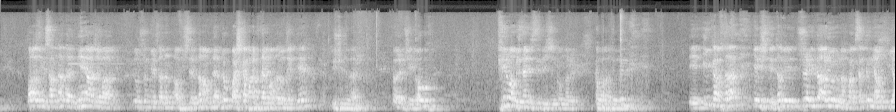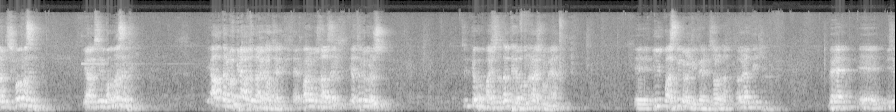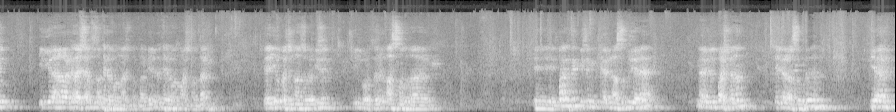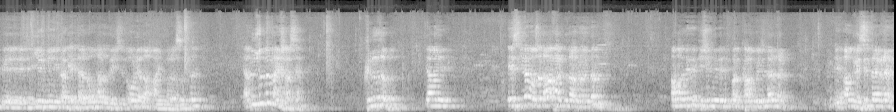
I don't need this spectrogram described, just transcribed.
Bazı insanlar da niye acaba Dursun Mirza'nın afişlerinde amblem yok, başka partiden mi aday olacak diye düşündüler. Öyle bir şey yok. Firma bizden istediği için onları kapattırdık. Ee, ilk hafta geçti. Tabii sürekli de arıyorum ben. Bak sakın yanlış bir yanlışlık olmasın. Bir aksilik olmasın. E, alt tarafı bir hafta daha kalacak. İşte paramız hazır, yatırıyoruz. Yok, başladılar telefonları açmamaya. Ee, büyük baskı gördüklerini sonradan öğrendik. Ve e, bizim ilgilenen arkadaşlarımızdan telefonunu açmadılar. Benim de telefonumu açmadılar. Ve yılbaşından sonra bizim billboardları asmadılar. Ee, baktık bizimkilerin asıldığı yere mevcut başkanın şeyler asıldı. Diğer e, 20 raketler de onlar da değiştirdi. Oraya da aynılar asıldı. Yani üzüldüm ben şahsen. Kırıldım. Yani eskiden olsa daha farklı davranırdım. Ama dedim ki şimdi bak kavgacı derler, e, agresif derler,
